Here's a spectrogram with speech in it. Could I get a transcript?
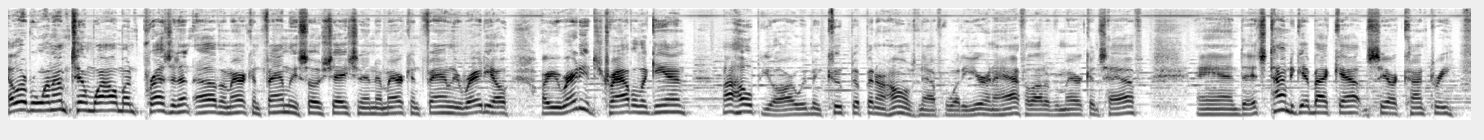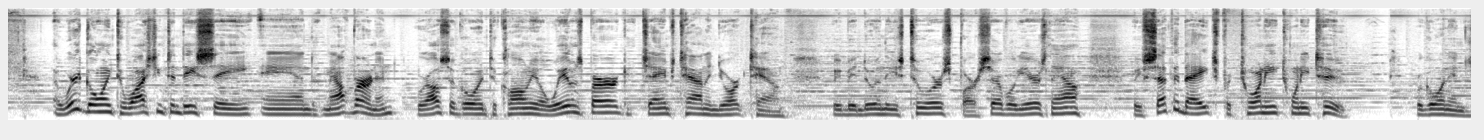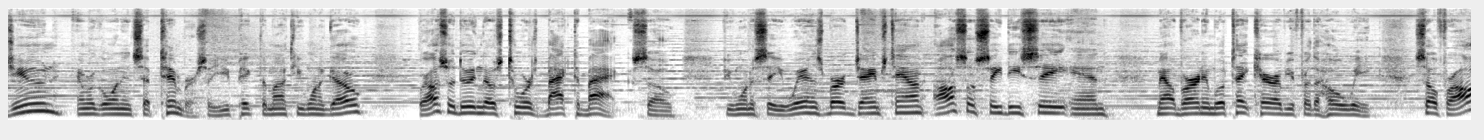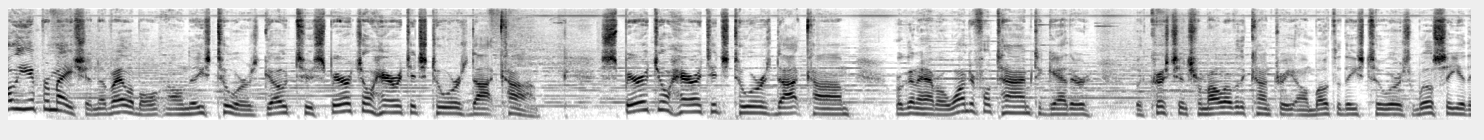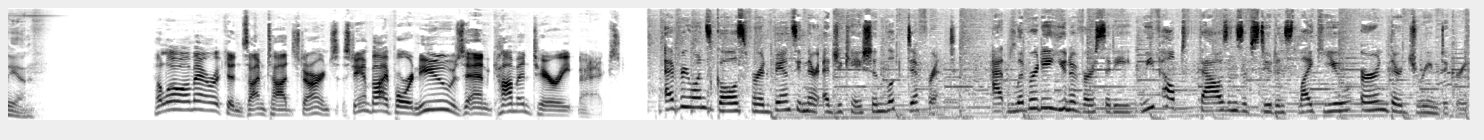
Hello, everyone. I'm Tim Wildman, president of American Family Association and American Family Radio. Are you ready to travel again? I hope you are. We've been cooped up in our homes now for what, a year and a half? A lot of Americans have. And it's time to get back out and see our country. We're going to Washington, D.C. and Mount Vernon. We're also going to Colonial Williamsburg, Jamestown, and Yorktown. We've been doing these tours for several years now. We've set the dates for 2022. We're going in June and we're going in September. So you pick the month you want to go. We're also doing those tours back to back. So if you want to see Williamsburg, Jamestown, also CDC and Mount Vernon, we'll take care of you for the whole week. So for all the information available on these tours, go to spiritualheritagetours.com. Spiritualheritagetours.com. We're going to have a wonderful time together with Christians from all over the country on both of these tours. We'll see you then. Hello, Americans. I'm Todd Starnes. Stand by for news and commentary next. Everyone's goals for advancing their education look different. At Liberty University, we've helped thousands of students like you earn their dream degree.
